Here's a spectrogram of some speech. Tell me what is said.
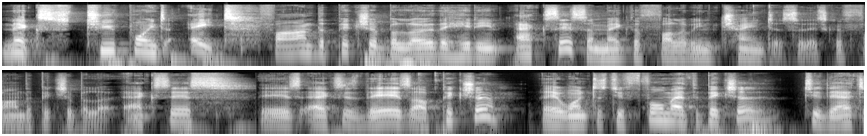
Next, 2.8, find the picture below the heading access and make the following changes. So let's go find the picture below access. There's access. There's our picture. They want us to format the picture to that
